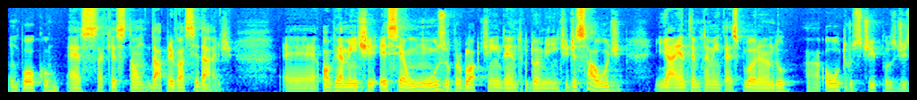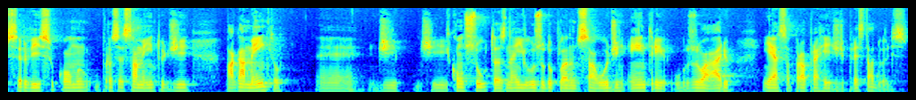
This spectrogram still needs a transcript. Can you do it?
um pouco essa questão da privacidade. É, obviamente, esse é um uso para o blockchain dentro do ambiente de saúde e a Anthem também está explorando uh, outros tipos de serviço, como o processamento de pagamento é, de, de consultas né, e uso do plano de saúde entre o usuário e essa própria rede de prestadores.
